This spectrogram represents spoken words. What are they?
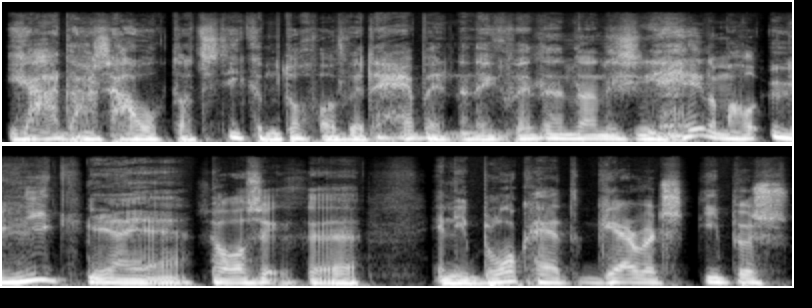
Ja, dan zou ik dat stiekem toch wel willen hebben. En dan denk ik, dan- is hij helemaal uniek. Ja, ja, ja. Zoals ik eh, in die Blockhead Garage types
